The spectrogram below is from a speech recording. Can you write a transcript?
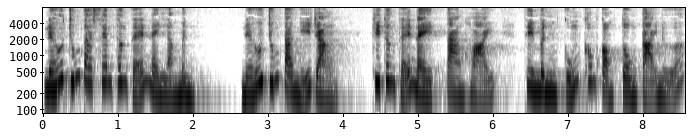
nếu chúng ta xem thân thể này là mình, nếu chúng ta nghĩ rằng khi thân thể này tàn hoại thì mình cũng không còn tồn tại nữa,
